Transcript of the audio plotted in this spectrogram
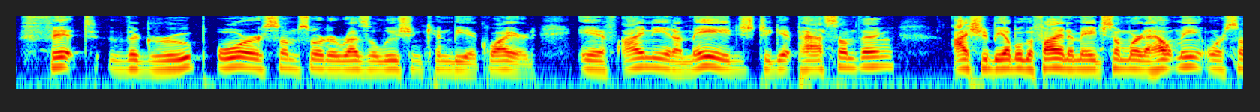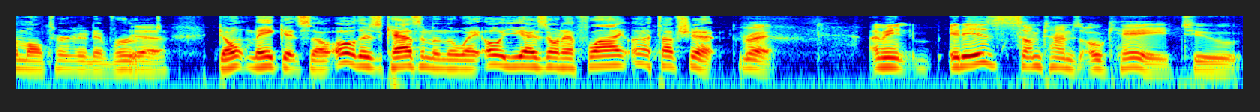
fit the group or some sort of resolution can be acquired. If I need a mage to get past something, I should be able to find a mage somewhere to help me or some alternative route. Yeah. Don't make it so, oh, there's a chasm in the way. Oh, you guys don't have fly? Oh, tough shit. Right. I mean, it is sometimes okay to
